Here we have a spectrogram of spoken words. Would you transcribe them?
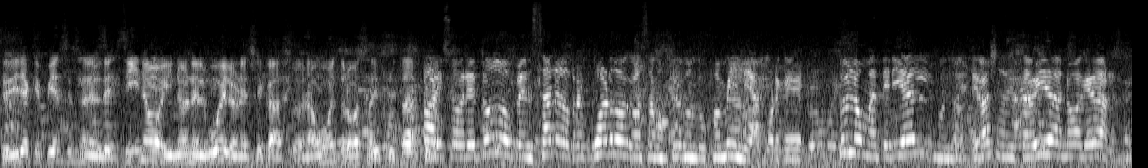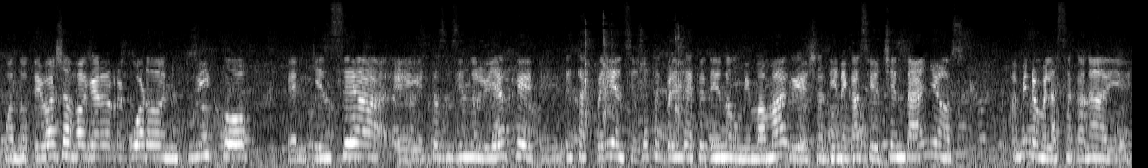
te diría que pienses en el destino y no en el vuelo en ese caso. En algún momento lo vas a disfrutar. No, y Pero... sobre todo pensar en el recuerdo que vas a construir con tu familia, porque todo lo material, cuando te vayas de esta vida, no va a quedar. Cuando te vayas va a quedar el recuerdo en tu hijo, en quien sea eh, que estás haciendo el viaje, esta experiencia. Yo esta experiencia que estoy teniendo con mi mamá, que ya tiene casi 80 años, a mí no me la saca nadie.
